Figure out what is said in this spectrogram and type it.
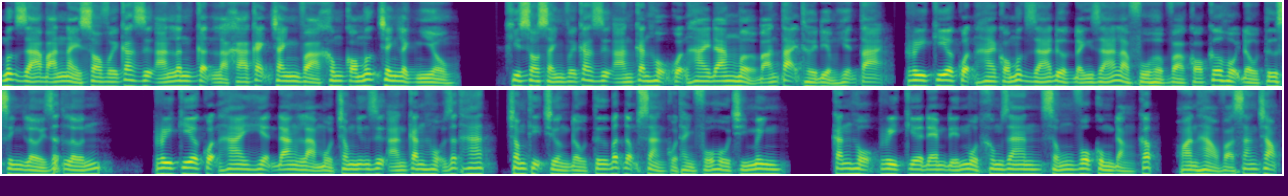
Mức giá bán này so với các dự án lân cận là khá cạnh tranh và không có mức chênh lệch nhiều. Khi so sánh với các dự án căn hộ quận 2 đang mở bán tại thời điểm hiện tại, Rikia quận 2 có mức giá được đánh giá là phù hợp và có cơ hội đầu tư sinh lời rất lớn. Rikia quận 2 hiện đang là một trong những dự án căn hộ rất hot trong thị trường đầu tư bất động sản của thành phố Hồ Chí Minh. Căn hộ Rikia đem đến một không gian sống vô cùng đẳng cấp, hoàn hảo và sang trọng.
